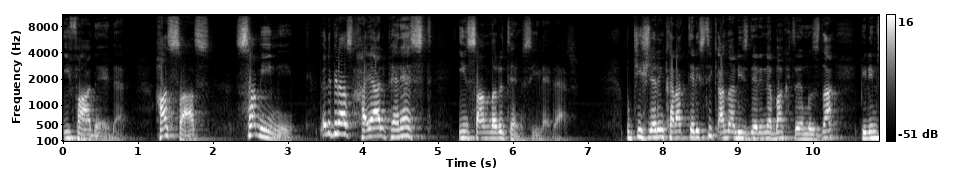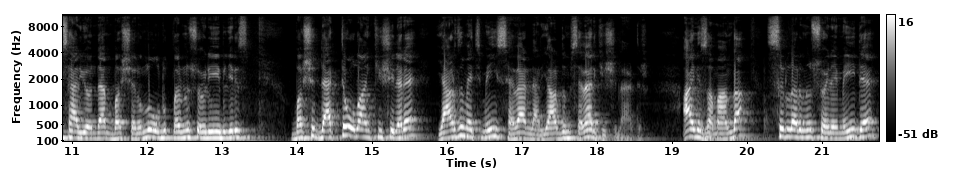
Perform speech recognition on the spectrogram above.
ifade eder. Hassas, samimi, böyle biraz hayalperest insanları temsil eder. Bu kişilerin karakteristik analizlerine baktığımızda bilimsel yönden başarılı olduklarını söyleyebiliriz. Başı dertte olan kişilere yardım etmeyi severler. Yardımsever kişilerdir. Aynı zamanda sırlarını söylemeyi de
